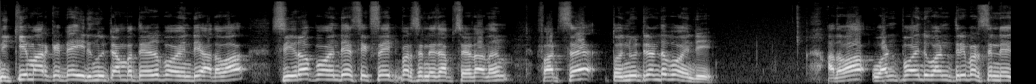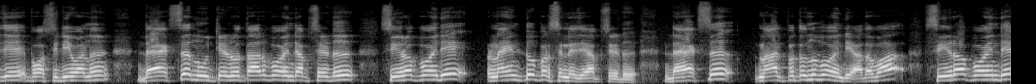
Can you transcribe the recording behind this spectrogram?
Nikkei market ഇരുന്നൂറ്റമ്പത്തേഴ് പോയിന്റ് അഥവാ zero point six eight percentage അപ്സൈഡാണ് ഫഡ്സ് തൊണ്ണൂറ്റി രണ്ട് പോയിന്റ് അഥവാ one point one three percentage പോസിറ്റീവാണ് ഡാക്സ് നൂറ്റി എഴുപത്തി ആറ് point upside zero point nine two percentage upside DAX നാൽപ്പത്തൊന്ന് പോയിന്റ് അഥവാ zero point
